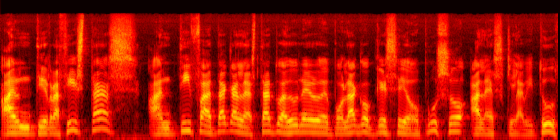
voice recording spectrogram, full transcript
Antirracistas, Antifa atacan la estatua de un héroe polaco que se opuso a la esclavitud.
